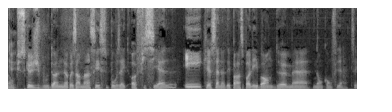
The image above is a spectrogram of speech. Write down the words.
Donc, ce que je vous donne là présentement, c'est supposé être officiel et que ça ne dépasse pas les bornes de ma non-confidentialité.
